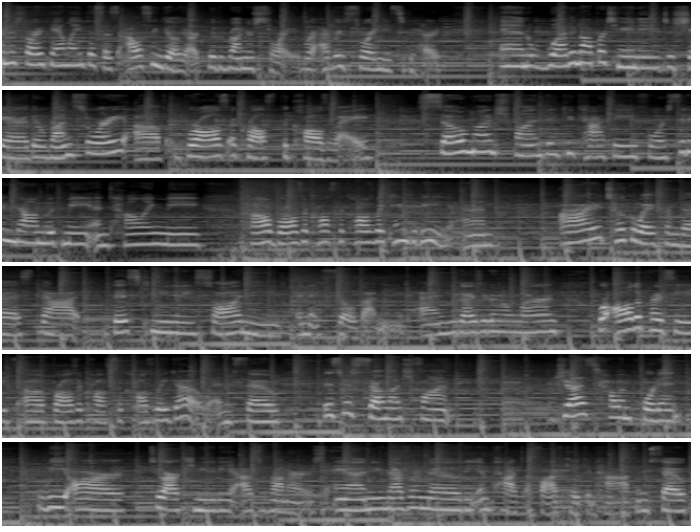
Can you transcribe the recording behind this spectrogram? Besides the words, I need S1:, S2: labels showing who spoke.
S1: Run Your Story family. This is Allison Gilliard with Run Your Story, where every story needs to be heard. And what an opportunity to share the run story of Bras Across the Causeway. So much fun. Thank you, Kathy, for sitting down with me and telling me how Bras Across the Causeway came to be. And I took away from this that this community saw a need and they filled that need. And you guys are going to learn where all the proceeds of Bras Across the Causeway go. And so this was so much fun. Just how important we are to our community as runners, and you never know the impact a 5K can have. And so,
